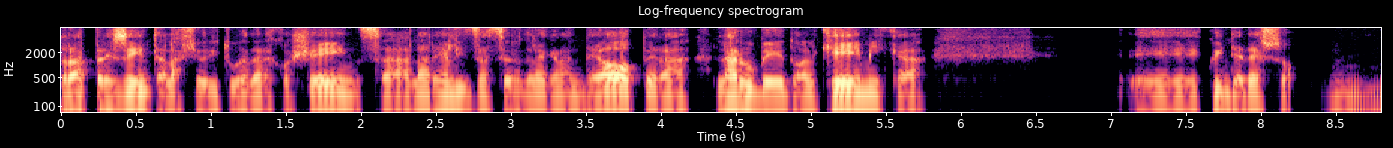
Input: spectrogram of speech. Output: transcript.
rappresenta la fioritura della coscienza, la realizzazione della grande opera, la rubedo alchemica. E quindi adesso, mhmm,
